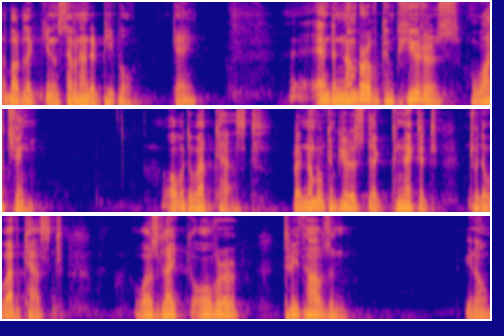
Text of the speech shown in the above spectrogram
about like you know 700 people okay and the number of computers watching over the webcast the number of computers like connected to the webcast was like over 3000 you know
